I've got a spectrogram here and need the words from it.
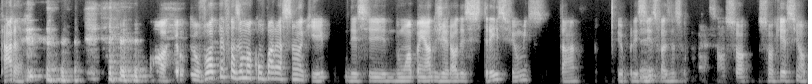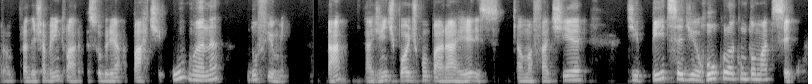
Cara, ó, eu, eu vou até fazer uma comparação aqui desse, de um apanhado geral desses três filmes, tá? Eu preciso Hum. fazer essa comparação, só, só que assim, ó, para deixar bem claro, é sobre a parte humana do filme, tá? A gente pode comparar eles a uma fatia de pizza de rúcula com tomate seco.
